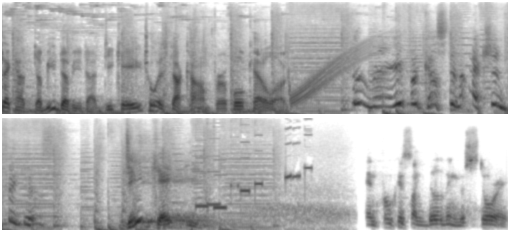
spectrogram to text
Check out www.dketoys.com for a full catalog. Hooray for custom action figures. DKE. and focus on building the story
